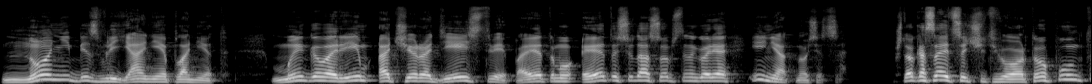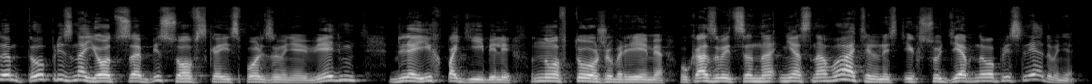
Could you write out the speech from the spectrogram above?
но не без влияния планет. Мы говорим о чародействе, поэтому это сюда, собственно говоря, и не относится. Что касается четвертого пункта, то признается бесовское использование ведьм для их погибели, но в то же время указывается на неосновательность их судебного преследования –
